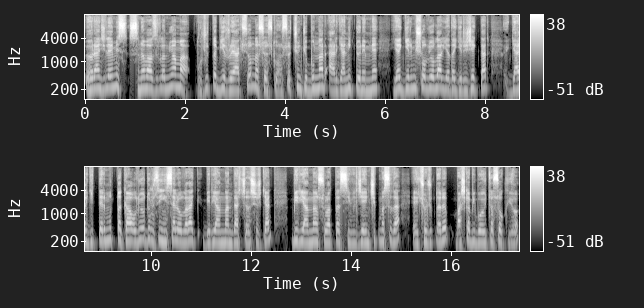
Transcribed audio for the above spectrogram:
öğrencilerimiz sınav hazırlanıyor ama vücutta bir reaksiyon da söz konusu. Çünkü bunlar ergenlik dönemine ya girmiş oluyorlar ya da girecekler. Gelgitleri mutlaka oluyordur zihinsel olarak bir yandan ders çalışırken bir yandan suratta sivilceğin çıkması da e, çocukları başka bir boyuta sokuyor.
